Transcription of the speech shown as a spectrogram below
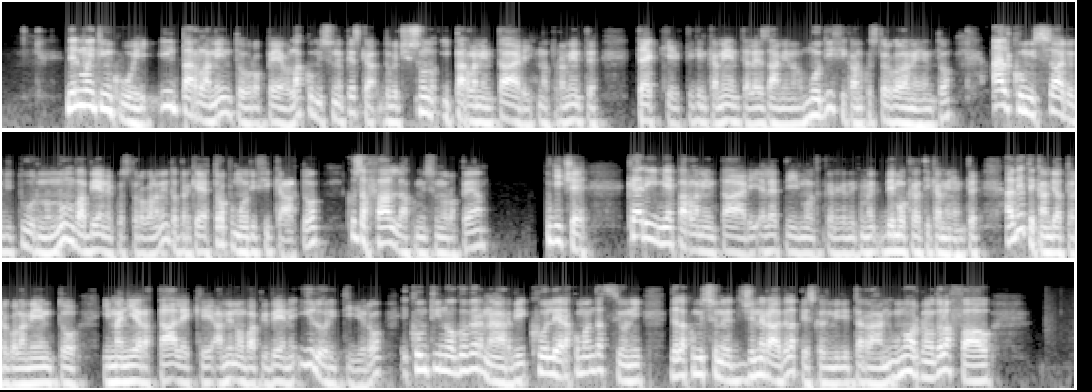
Nel momento in cui il Parlamento europeo, la Commissione Pesca, dove ci sono i parlamentari, naturalmente tec- tecnicamente la esaminano, modificano questo regolamento, al commissario di turno non va bene questo regolamento perché è troppo modificato, cosa fa la Commissione europea? Dice Cari miei parlamentari eletti democraticamente, avete cambiato il regolamento in maniera tale che a me non va più bene? Io lo ritiro e continuo a governarvi con le raccomandazioni della Commissione generale della pesca del Mediterraneo, un organo della FAO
